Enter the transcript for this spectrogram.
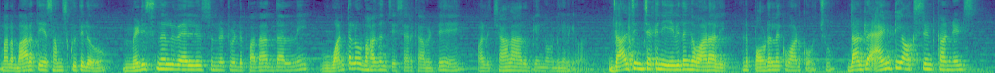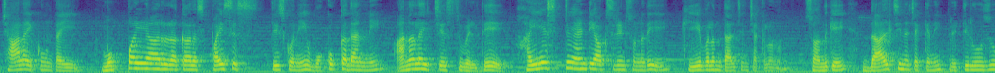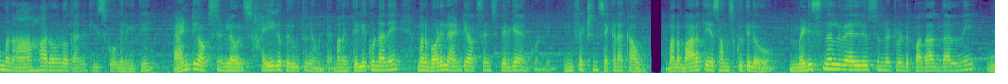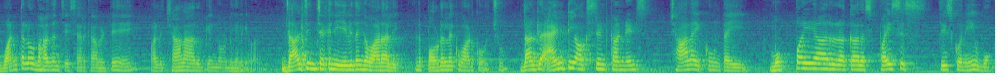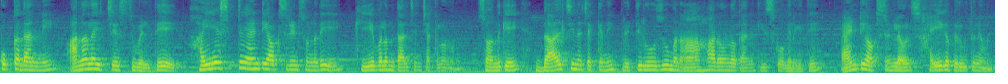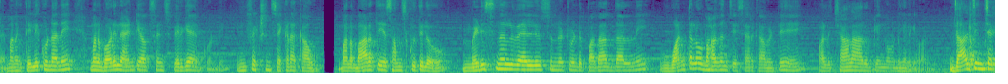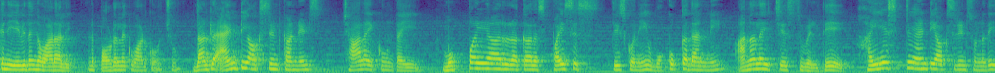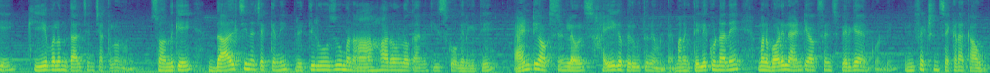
మన భారతీయ సంస్కృతిలో medicinal values ఉన్నటువంటి పదార్థాలని వంటలో భాగం చేశారు కాబట్టి వాళ్ళు చాలా ఆరోగ్యంగా ఉండగలిగేవాళ్ళు. దాల్చిన చెక్కని ఏ విధంగా వాడాలి అంటే పౌడర్లకు వాడుకోవచ్చు. దాంట్లో యాంటీ ఆక్సిడెంట్ కంటెంట్స్ చాలా ఎక్కువ ఉంటాయి. ముప్పై ఆరు రకాల స్పైసెస్ తీసుకొని ఒక్కొక్క దాన్ని అనలైజ్ చేస్తూ వెళ్తే హైయెస్ట్ యాంటీ ఆక్సిడెంట్స్ ఉన్నది కేవలం దాల్చిన చెక్కలోనే ఉంది. సో అందుకే దాల్చిన చెక్కని ప్రతిరోజు మన ఆహారంలో కానీ తీసుకోగలిగితే యాంటీ ఆక్సిడెంట్ లెవెల్స్ హైగా పెరుగుతూనే ఉంటాయి. మనకు తెలియకుండానే మన బాడీలో యాంటీ ఆక్సిడెంట్స్ పెరిగాయి అనుకోండి. ఇన్ఫెక్షన్స్ ఎక్కడా కావు. మన భారతీయ సంస్కృతిలో మెడిసినల్ వాల్యూస్ ఉన్నటువంటి పదార్థాలని వంటలో భాగం చేశారు కాబట్టి వాళ్ళు చాలా ఆరోగ్యంగా ఉండగలిగేవాళ్ళు. దాల్చిన చెక్కని ఏ విధంగా వాడాలి? అంటే పౌడర్ లెక్క వాడుకోవచ్చు. దాంట్లో యాంటీ ఆక్సిడెంట్ కంటెంట్స్ చాలా ఎక్కువ ఉంటాయి. ముప్పై ఆరు రకాల స్పైసెస్ తీసుకొని ఒక్కొక్క దాన్ని అనలైజ్ చేస్తూ వెళ్తే హైయెస్ట్ యాంటీ ఆక్సిడెంట్స్ ఉన్నది కేవలం దాల్చిన చెక్కలోనే ఉంది. సో అందుకే దాల్చిన చెక్కని ప్రతిరోజు మన ఆహారంలో కానీ తీసుకోగలిగితే యాంటీ ఆక్సిడెంట్ లెవెల్స్ హైగా పెరుగుతూనే ఉంటాయి. మనకు తెలియకుండానే మన బాడీలో యాంటీ ఆక్సిడెంట్స్ పెరిగాయి అనుకోండి ఇన్ఫెక్షన్స్ ఎక్కడా కావు. మన భారతీయ సంస్కృతిలో మెడిసినల్ వాల్యూస్ ఉన్నటువంటి పదార్థాలని వంటలో భాగం చేశారు కాబట్టి వాళ్ళు చాలా ఆరోగ్యంగా ఉండగలిగేవాళ్ళు. దాల్చిన చెక్కని ఏ విధంగా వాడాలి అంటే పౌడర్లకు వాడుకోవచ్చు. దాంట్లో యాంటీ ఆక్సిడెంట్ కంటెంట్స్ చాలా ఎక్కువ ఉంటాయి. ముప్పై ఆరు రకాల స్పైసెస్ తీసుకొని ఒక్కొక్క దాన్ని అనలైజ్ చేస్తూ వెళ్తే హైయెస్ట్ యాంటీ ఆక్సిడెంట్స్ ఉన్నది కేవలం దాల్చిన చెక్కలోనే ఉంది. సో అందుకే దాల్చిన చెక్కని ప్రతిరోజు మన ఆహారంలో కానీ తీసుకోగలిగితే యాంటీ ఆక్సిడెంట్ లెవెల్స్ హైగా పెరుగుతూనే ఉంటాయి. మనకు తెలియకుండానే మన బాడీలో యాంటీ ఆక్సిడెంట్స్ పెరిగాయి అనుకోండి ఇన్ఫెక్షన్స్ ఎక్కడా కావు.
